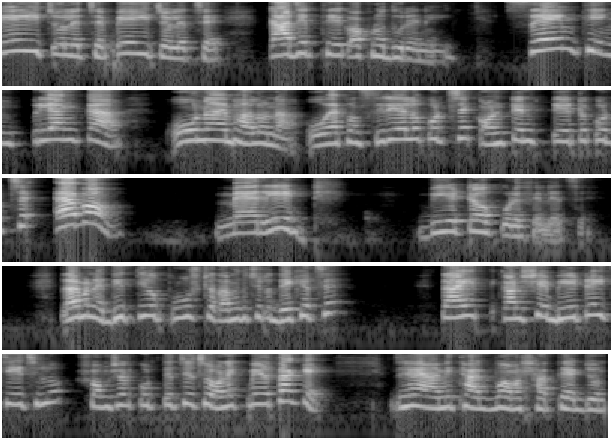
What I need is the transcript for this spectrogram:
পেয়েই চলেছে পেয়েই চলেছে। কাজের থেকে কখনো দূরে নেই। সেম থিং প্রিয়াঙ্কা, ও নয় ভালো না। ও এখন সিরিয়ালও করছে কন্টেন্ট ক্রিয়েটও করছে, এবং ম্যারিড বিয়েটাও করে ফেলেছে। তার মানে দ্বিতীয় পুরুষটা আমি কিছুটা দেখেছে। তাই, কারণ সে বিয়েটাই চেয়েছিল, সংসার করতে চেয়েছে অনেক মেয়েরা থাকে যে হ্যাঁ আমি থাকব, আমার সাথে একজন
